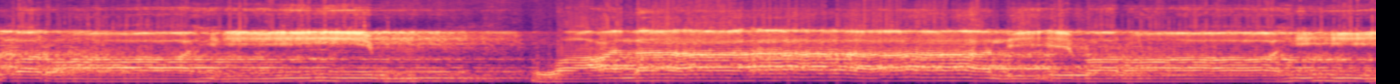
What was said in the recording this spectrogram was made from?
ইব্রাহিম ওয়া আলা আলি ইব্রাহিম।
